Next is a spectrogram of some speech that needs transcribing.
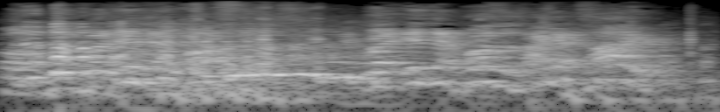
Uh, but, but in that process, right in that process, I got tired.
